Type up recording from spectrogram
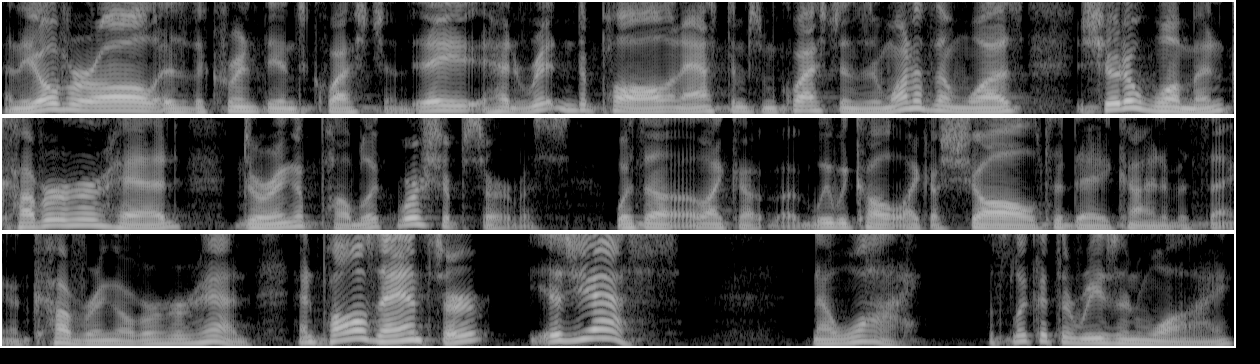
And the overall is the Corinthians' questions. They had written to Paul and asked him some questions, and one of them was Should a woman cover her head during a public worship service? With a like a we would call it like a shawl today kind of a thing, a covering over her head. And Paul's answer is yes. Now why? Let's look at the reason why,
